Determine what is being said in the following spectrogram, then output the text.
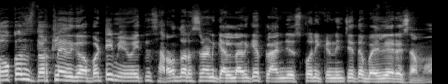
టోకన్స్ దొరకలేదు కాబట్టి మేమైతే సర్వదర్శనానికి వెళ్ళడానికే ప్లాన్ చేసుకొని ఇక్కడ నుంచి అయితే బయలుదేరేసాము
